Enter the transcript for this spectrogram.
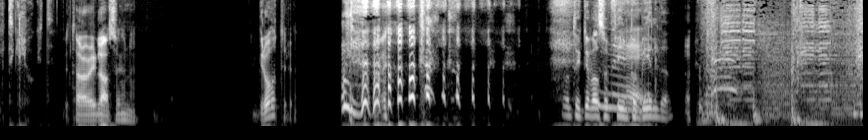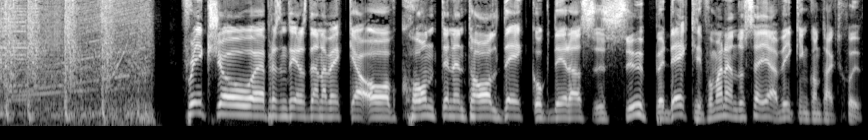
inte klokt. Du tar av dig glasögonen. Gråter du? Hon tyckte det var så fint på Nej. bilden. Freakshow eh, presenteras denna vecka av Continental Däck och deras superdäck, det får man ändå säga, Viking Kontakt 7.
